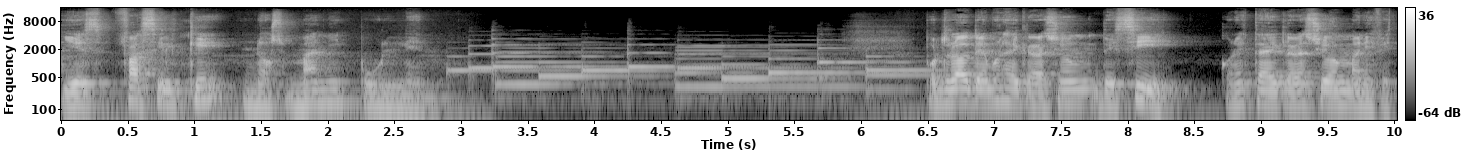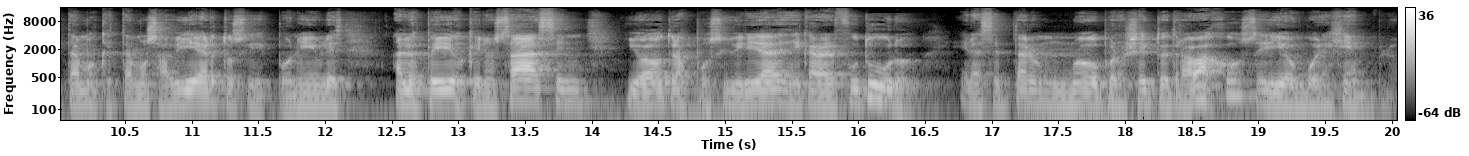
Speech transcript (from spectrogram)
y es fácil que nos manipulen. Por otro lado tenemos la declaración de sí. Con esta declaración manifestamos que estamos abiertos y disponibles a los pedidos que nos hacen y a otras posibilidades de cara al futuro. El aceptar un nuevo proyecto de trabajo sería un buen ejemplo.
